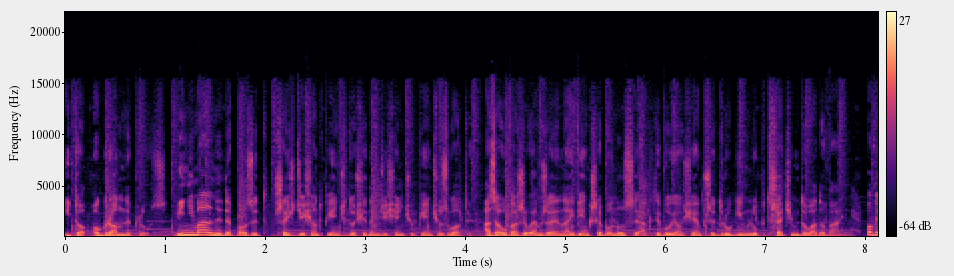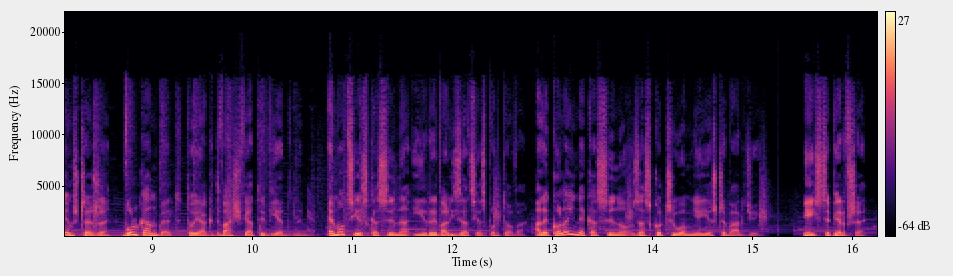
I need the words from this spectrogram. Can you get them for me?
I to ogromny plus. Minimalny depozyt 65 do 75 zł. A zauważyłem, że największe bonusy aktywują się przy drugim lub trzecim doładowaniu. Powiem szczerze, Vulcan Bet to jak dwa światy w jednym. Emocje z kasyna i rywalizacja sportowa. Ale kolejne kasyno zaskoczyło mnie jeszcze bardziej. Miejsce pierwsze.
